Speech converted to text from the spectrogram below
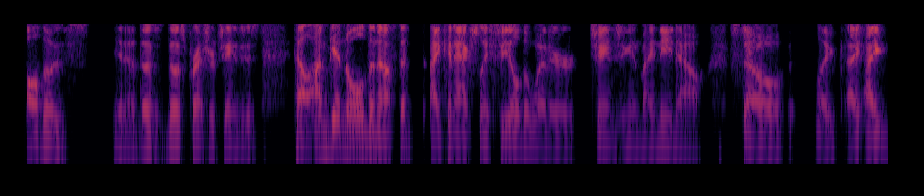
all those, you know, those, those pressure changes. Hell, I'm getting old enough that I can actually feel the weather changing in my knee now. So like, I, I,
